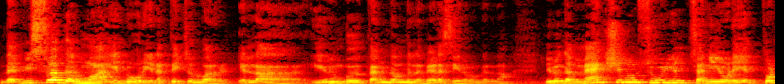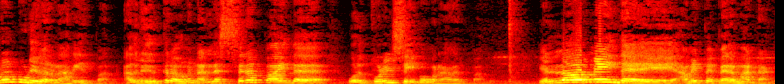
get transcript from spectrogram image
இந்த விஸ்வகர்மா என்று ஒரு இனத்தை சொல்வார்கள். எல்லா இரும்பு தங்கம் இல்ல வேலை செய்யறவங்க எல்லாம் இவங்க மேக்சிமம் சூரியன் சனியோடைய தொடர்புடையவர்களாக இருப்பாங்க. அதுல இருக்கிறவங்க நல்ல சிறப்பாய்ந்த ஒரு தொழில் செய்பவராக இருப்பாங்க. எல்லாருமே இந்த அமைப்பை பெற மாட்டாங்க.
